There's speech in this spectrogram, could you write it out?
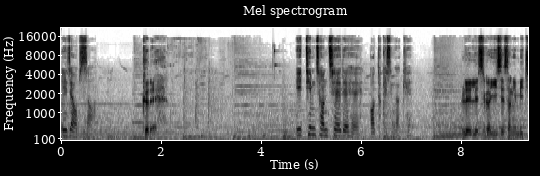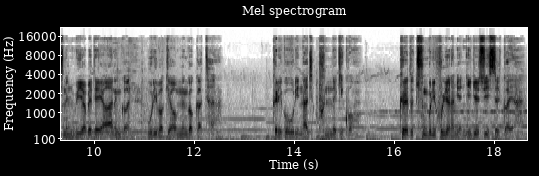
이제 없어. 그래. 이 팀 전체에 대해 어떻게 생각해? 릴리스가 이 세상에 미치는 위협에 대해 아는 건 우리밖에 없는 것 같아. 그리고 우린 아직 풋내기고. 그래도 충분히 훈련하면 이길 수 있을 거야.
